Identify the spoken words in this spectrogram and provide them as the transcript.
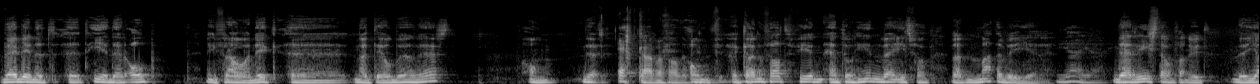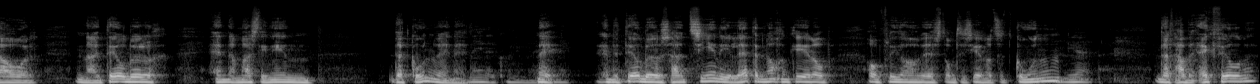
wij zijn het, het hier daarop, mijn vrouw en ik, eh, naar Tilburg geweest. Om de, Echt carnaval te Om carnaval te vieren. En toen hingen wij iets van, wat matten we hier? Ja, ja. Daar reis dan vanuit de Jouwer naar Tilburg. En dan was die in, dat konden wij niet. Nee, dat kon niet. Nee. En de Tilburgers had zien die letter nog een keer op, op Vlieland West om te zien dat ze het konden. Ja. Dat hebben ik filmen.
